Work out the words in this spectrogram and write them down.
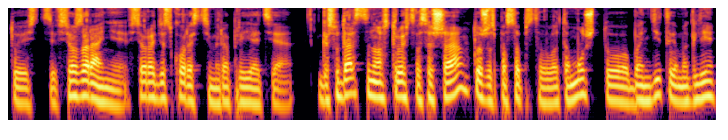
То есть все заранее, все ради скорости мероприятия. Государственное устройство США тоже способствовало тому, что бандиты могли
